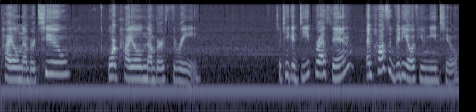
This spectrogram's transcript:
pile number two, or pile number three. So take a deep breath in and pause the video if you need to.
